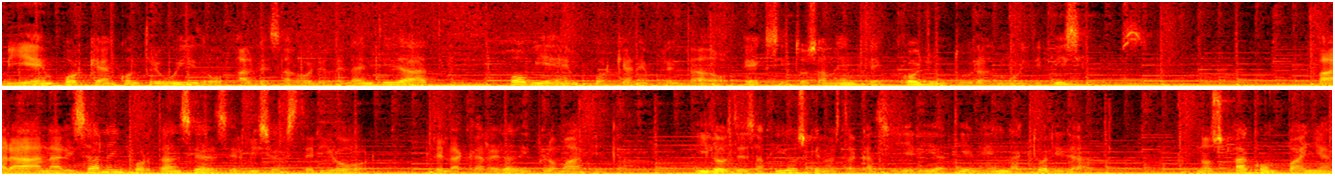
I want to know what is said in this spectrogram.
bien porque han contribuido al desarrollo de la entidad o bien porque han enfrentado exitosamente coyunturas muy difíciles. Para analizar la importancia del servicio exterior, de la carrera diplomática y los desafíos que nuestra Cancillería tiene en la actualidad, nos acompañan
